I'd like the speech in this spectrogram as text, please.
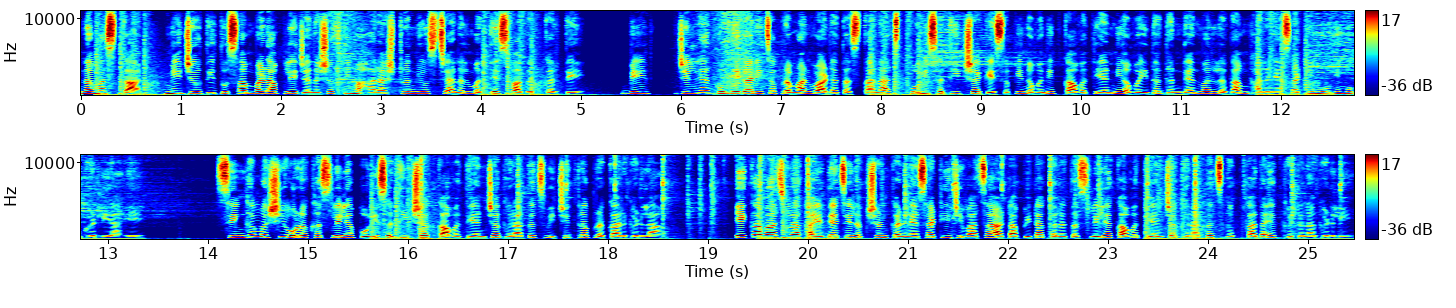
नमस्कार मी ज्योती तुसांबड आपले जनशक्ती महाराष्ट्र न्यूज चॅनलमध्ये स्वागत करते. बीड जिल्ह्यात गुन्हेगारीचं प्रमाण वाढत असतानाच पोलीस अधीक्षक एस पी नवनीत कावत यांनी अवैध धंद्यांवर लगाम घालण्यासाठी मोहीम उघडली आहे. सिंघम अशी ओळख असलेल्या पोलीस अधीक्षक कावत यांच्या घरातच विचित्र प्रकार घडला. एका बाजूला कायद्याचे रक्षण करण्यासाठी जीवाचा आटापिटा करत असलेल्या कावत यांच्या घरातच धक्कादायक घटना घडली.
